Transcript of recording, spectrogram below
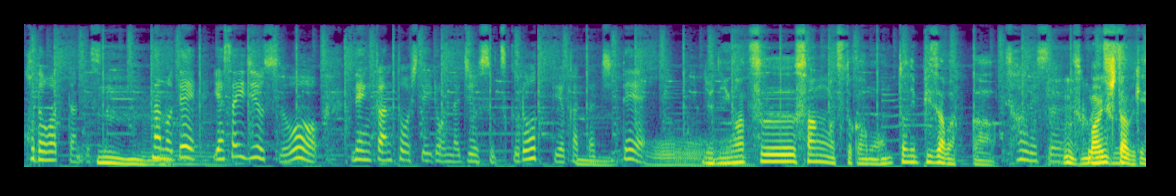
こだわったんです。うんうんなので野菜ジュースを年間通していろんなジュース作ろうっていう形で、じゃあ2月3月とかはもう本当にピザばっか。そうです。毎日食べて。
